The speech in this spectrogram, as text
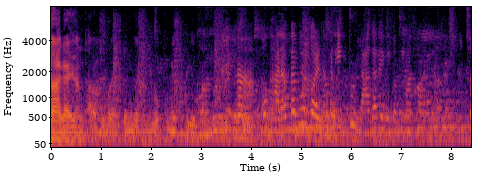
না গাইজ আমি খারাপ ব্যাপার একদম লক্ষ্মীমের সাথে খারাপ না ও খারাপ ব্যবহার করে না বাট একটু রাগারাগি করে। সো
